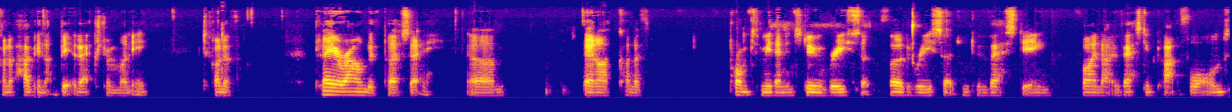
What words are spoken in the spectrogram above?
kind of having that bit of extra money to kind of play around with per se. Um, then I kind of prompted me then into doing research, further research into investing, find out investing platforms,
